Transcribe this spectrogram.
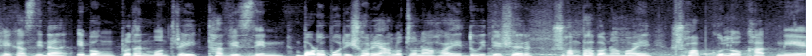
শেখ হাসিনা এবং প্রধানমন্ত্রী থাভিসিন বড় পরিসরে আলোচনা হয় দুই দেশের সম্ভাবনাময় সবগুলো খাত নিয়ে।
